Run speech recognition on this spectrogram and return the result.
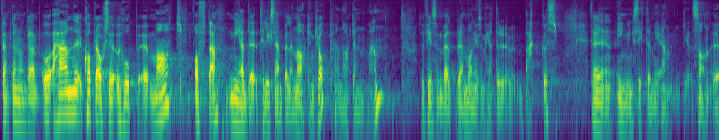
1500. Och han kopplar också ihop eh, mat, ofta, med till exempel en naken kropp, en naken man. Så det finns en väldigt bränd målning som heter eh, Bacchus. Där en yngling sitter med en sån eh,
